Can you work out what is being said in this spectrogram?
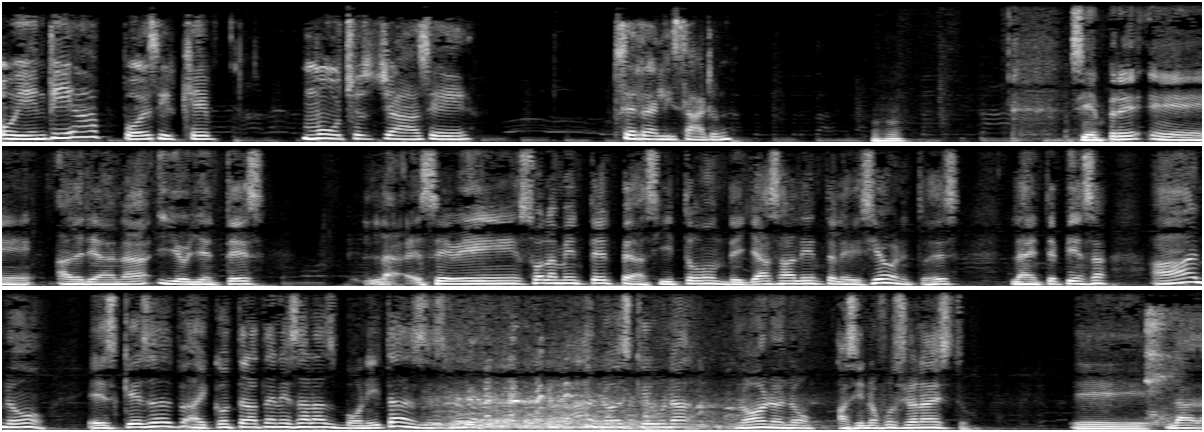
hoy en día puedo decir que muchos ya se, se realizaron. Siempre, eh, Adriana y oyentes, la- se ve solamente el pedacito donde ya sale en televisión. Entonces la gente piensa, ah, no, es que esas, ahí contratan esas las bonitas. es que- ah, no, es que una... No, no, no, así no funciona esto. Eh, la-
